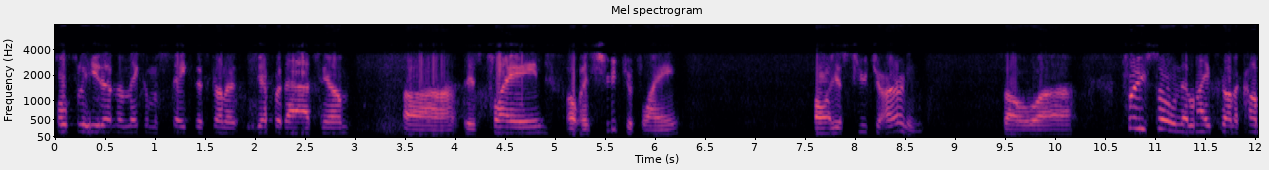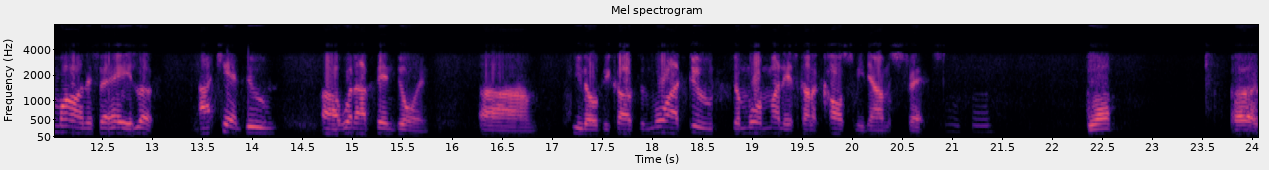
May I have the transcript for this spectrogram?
Hopefully, he doesn't make a mistake that's going to jeopardize him, uh, his playing or his future playing, or his future earnings. So uh, pretty soon, the light's going to come on and say, "Hey, look, I can't do uh, what I've been doing." Um, you know, because the more I do, the more money it's going to cost me down the stretch. Mm-hmm. Well, uh,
